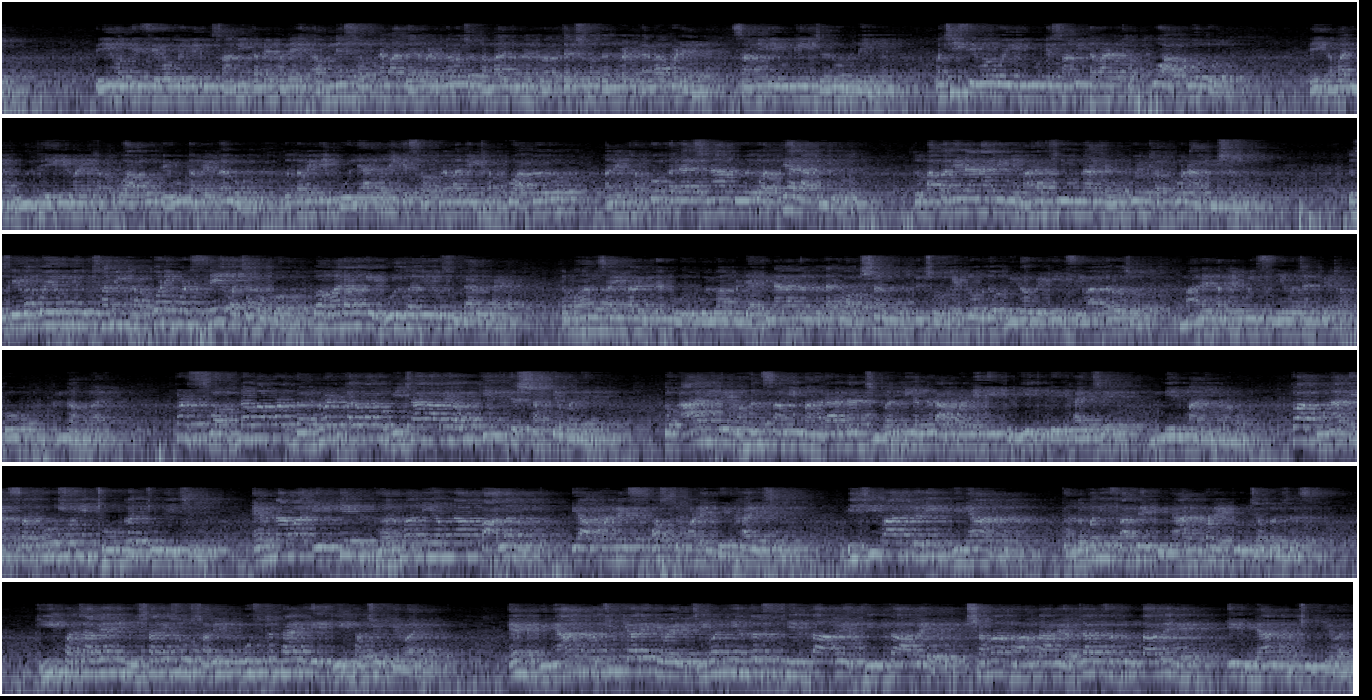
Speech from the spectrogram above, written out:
તે વખતે સેવકોએ કીધું સ્વામી, તમે મને અમને સ્વપ્નમાં દંડવટ કરો છો, તમારે તમને પ્રત્યક્ષનો દંડવટ કરવા પડે સ્વામી કે એવું કંઈ જરૂર નહીં. પછી સેવકોએ કીધું કે, સ્વામી, તમારે ઠપકો આપવો તો કંઈક અમારી ભૂલ થઈ ગઈ હોય, ઠપકો આપો તો એવું તમે કહ્યું. તો તમે કંઈ બોલ્યા તો નહીં કે સ્વપ્નમાં કંઈ ઠપકો આપ્યો હતો? અને ઠપકો કદાચ ના આપ્યો હોય તો અત્યારે આપી દો. તો બાપા કે ના ના કે, મારાથી એવું ના થાય, હું કોઈ ઠપકો ના આપી શકું. તો સેવકો એવું કીધું સ્વામી નહીં પણ સ્નેહ વચનો કહો. તો અમારામાં કંઈ ભૂલ થતી હોય તો સુધારો થાય. તો મહાન સ્વામી મારા બોલવા માંડ્યા. કે નાના તમે બધા તો અક્ષર મૂકી છો. કેટલો બધો પીડો બેઠી સેવા કરો છો. મારે તમને કોઈ સ્નેહ વચન કે ઠપકો ન અપાય. પણ સ્વપ્નમાં પણ દંડવટ કરવાનો વિચાર આવે, આવું કેવી રીતે શક્ય બને? તો આ રીતે મહંત સ્વામી મહારાજના જીવનની અંદર આપણને એક રીત દેખાય છે નિર્માણીપણો તો આ ગુણાતીત સત્પુરુષોની જોક જ જુદી છે. એમનામાં એક એક ધર્મ નિયમના પાલન એ આપણને સ્પષ્ટપણે દેખાય છે. બીજી વાત કરી જ્ઞાન. ધર્મની સાથે જ્ઞાન પણ એટલું જબરજસ્ત. ઘી પચાવ્યાની નિશાની શું શરીર પુષ્ટ થાય એ ઘી પચ્યું કહેવાય. એમ જ્ઞાન પચ્યું ક્યારે કહેવાય? જીવનની અંદર સ્થિરતા આવે, ધીરતા આવે, ક્ષમા ભાવના આવે, અજાત શત્રુતા આવે ને, એ જ્ઞાન પચ્યું કહેવાય.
